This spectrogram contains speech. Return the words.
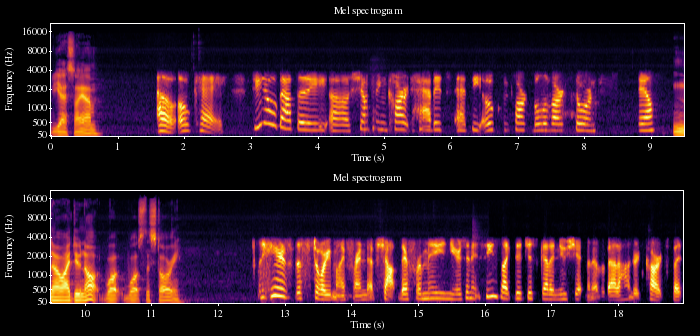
Yes, I am. Oh, okay. Do you know about the uh, shopping cart habits at the Oakland Park Boulevard store in Dale? No, I do not. What What's the story? Here's the story, my friend. I've shopped there for a million years, and it seems like they just got a new shipment of about a hundred carts. But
